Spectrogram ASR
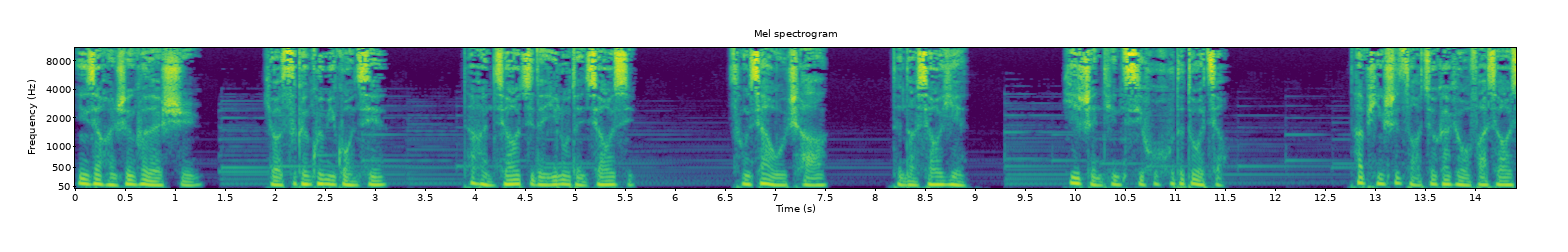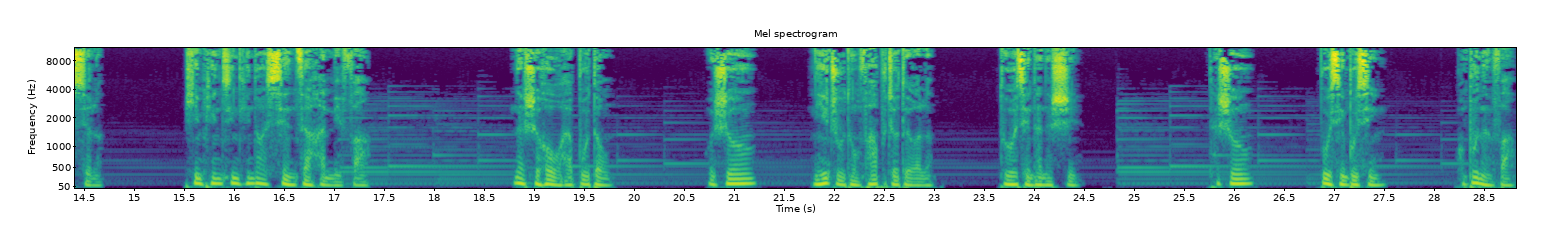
印象很深刻的是，有次跟闺蜜逛街，她很焦急的一路等消息，从下午茶。等到宵夜，一整天气呼呼的跺脚。他平时早就该给我发消息了，偏偏今天到现在还没发。那时候我还不懂，我说：“你主动发不就得了，多简单的事。”他说：“不行不行，我不能发，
